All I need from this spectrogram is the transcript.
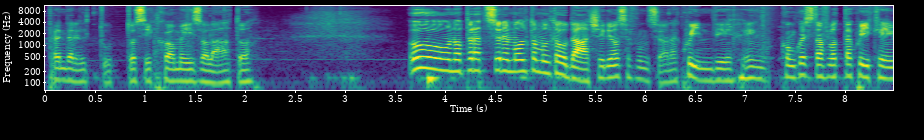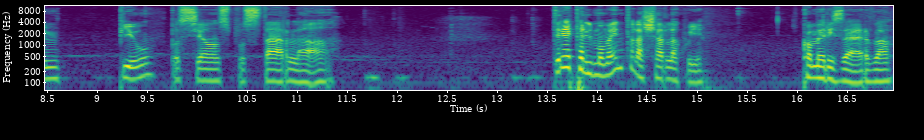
prendere il tutto, siccome isolato. Oh, un'operazione molto molto audace, vediamo se funziona. Quindi, in, con questa flotta qui che è in più, possiamo spostarla... Direi per il momento lasciarla qui, come riserva.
